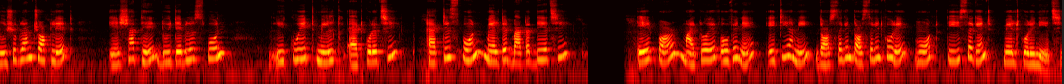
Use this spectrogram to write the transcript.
দুশো গ্রাম চকলেট, এর সাথে দুই টেবিল স্পুন লিকুইড মিল্ক অ্যাড করেছি একটি স্পুন মেল্টেড বাটার দিয়েছি। এরপর মাইক্রোওয়েভ ওভেনে এটি আমি দশ সেকেন্ড দশ সেকেন্ড করে মোট তিরিশ সেকেন্ড মেল্ট করে নিয়েছি।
